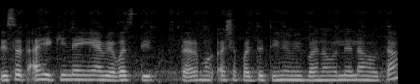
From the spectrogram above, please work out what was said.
दिसत आहे की नाही आहे व्यवस्थित? तर मग अशा पद्धतीने मी बनवलेला होता.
